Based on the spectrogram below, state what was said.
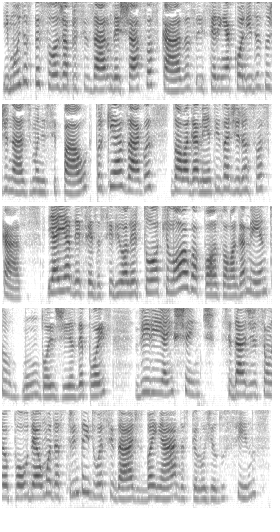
E muitas pessoas já precisaram deixar suas casas e serem acolhidas no ginásio municipal porque as águas do alagamento invadiram suas casas. E aí a Defesa Civil alertou que logo após o alagamento, um, dois dias depois, viria a enchente. Cidade de São Leopoldo é uma das 32 cidades banhadas pelo Rio dos Sinos.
